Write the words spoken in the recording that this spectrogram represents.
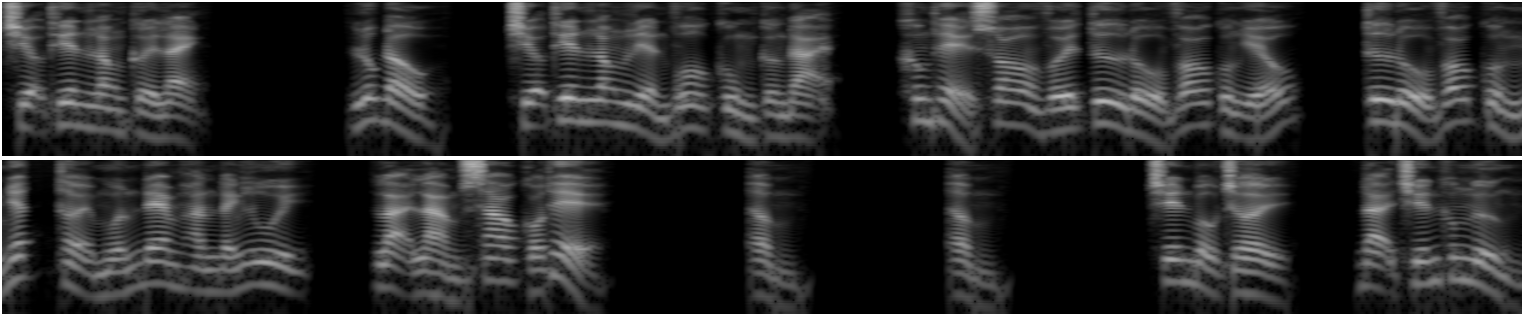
Triệu thiên long cười lạnh. Lúc đầu, triệu thiên long liền vô cùng cường đại, không thể so với tư đổ võ cuồng yếu, tư đổ võ cuồng nhất thời muốn đem hắn đánh lui, lại làm sao có thể. Ẩm, Ẩm. Trên bầu trời, đại chiến không ngừng,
